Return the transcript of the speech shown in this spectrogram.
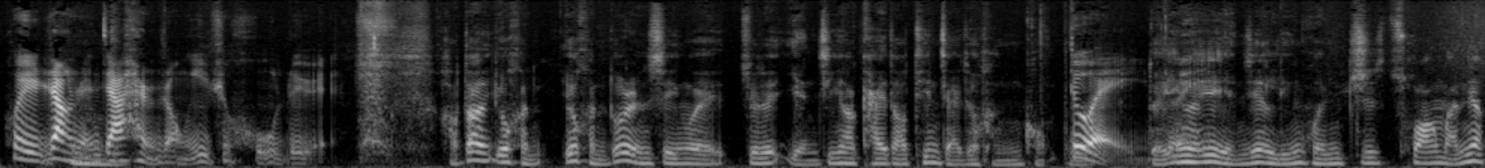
会让人家很容易去忽略。好，当然有很有很多人是因为觉得眼睛要开刀，听起来就很恐怖。对对，因为眼睛的灵魂之窗嘛，你看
